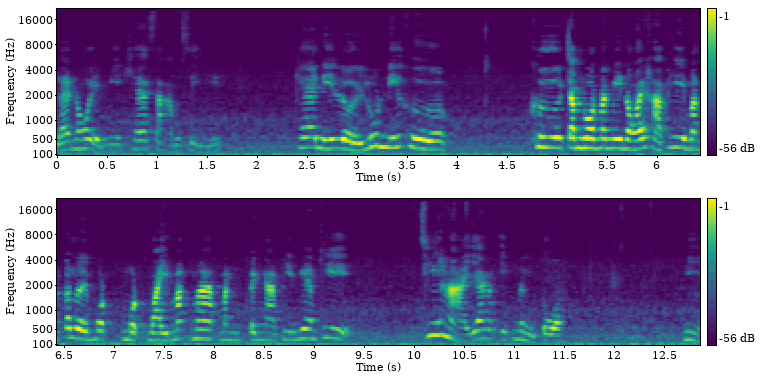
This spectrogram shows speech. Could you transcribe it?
และน้องเอ๋มีแค่สามสี แค่นี้เลยรุ่นนี้คือ คือจำนวนมันมีน้อยค่ะ พี่มันก็เลยหมดหมดไวมาก ๆ มันเป็นงานพรีเมียมที่ที่หายากอีกหนึ่งตัว นี่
